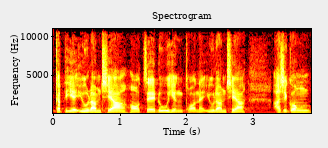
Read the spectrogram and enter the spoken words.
家己的游览车，吼，坐旅行团的游览车，也是讲。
